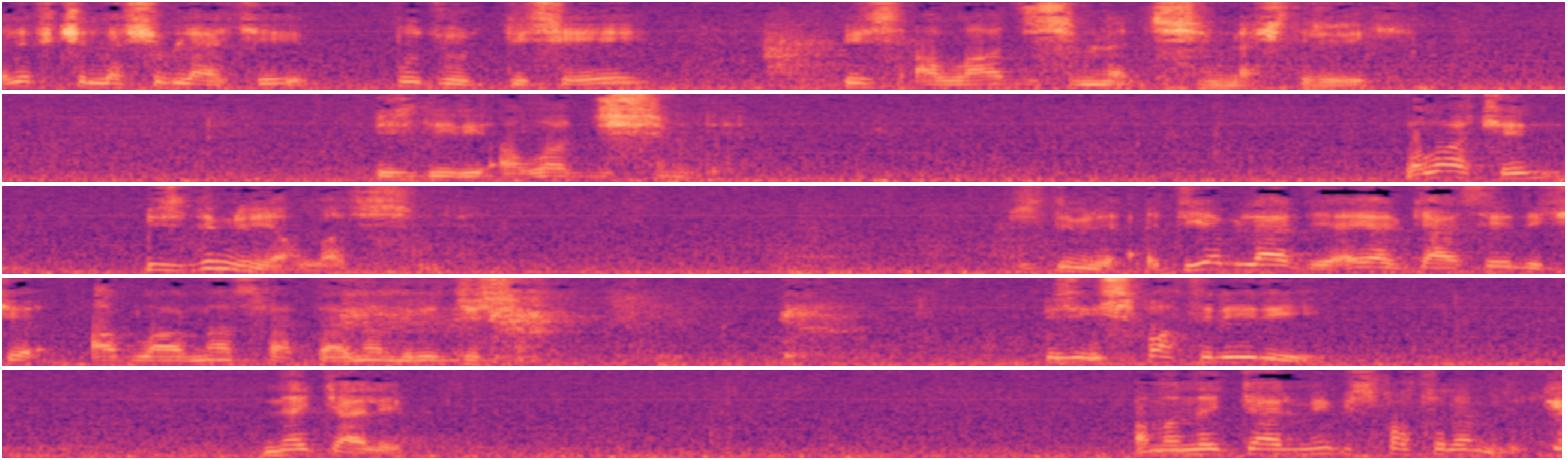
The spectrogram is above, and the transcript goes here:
elə fikirləşiblər ki, bu cür dişi biz Allahı cisimlə, cisimləşdiririk. Biz deyirik, Allah cisimdir. Və lakin biz demirik Allah cisimdir. Biz demirik. Deyə bilərdik, əgər gəlsəydi ki, adlarından, sifətlərindən biri cisim. biz ispat edirik nə gəlib amma nə gəlməyib ispat eləmirik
